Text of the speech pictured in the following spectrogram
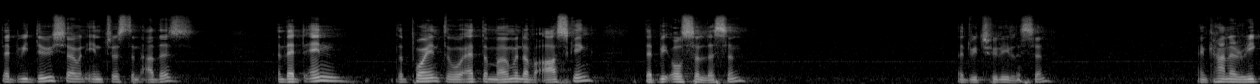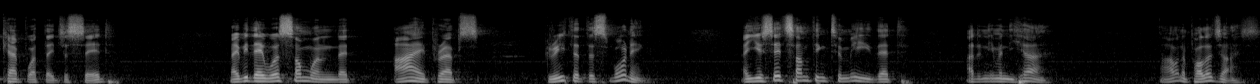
that we do show an interest in others, and that in the point or at the moment of asking that we also listen, that we truly listen, and kind of recap what they just said. Maybe there was someone that I perhaps greeted this morning, and you said something to me that I didn't even hear. I want to apologize.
